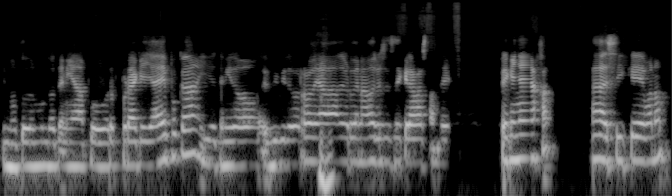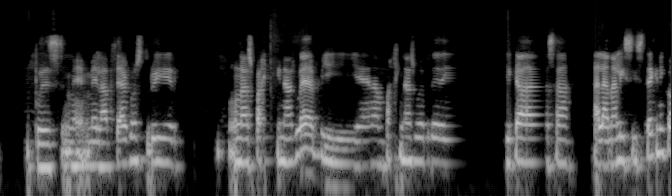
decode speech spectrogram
que no todo el mundo tenía por, por aquella época y he tenido, he vivido rodeada de ordenadores desde que era bastante pequeña. Así que bueno, pues me, me lancé a construir unas páginas web y eran páginas web dedicadas a al análisis técnico,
